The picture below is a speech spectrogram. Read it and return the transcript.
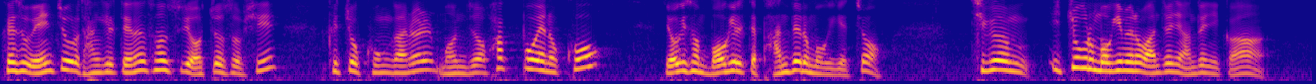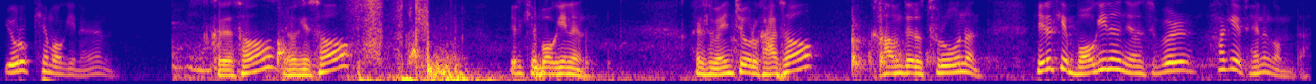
그래서 왼쪽으로 당길 때는 선수들이 어쩔 수 없이 그쪽 공간을 먼저 확보해 놓고 여기서 먹일 때 반대로 먹이겠죠. 지금 이쪽으로 먹이면 완전히 안 되니까 이렇게 먹이는 그래서 여기서 이렇게 먹이는 그래서 왼쪽으로 가서 가운데로 들어오는 이렇게 먹이는 연습을 하게 되는 겁니다.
